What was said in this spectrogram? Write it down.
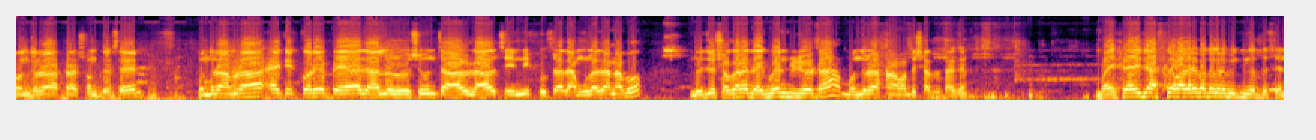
বন্ধুরা আপনারা শুনতেছেন। বন্ধুরা আমরা এক এক করে পেঁয়াজ আলু রসুন চাল ডাল চিনি খুচরা দামগুলো জানাব। দুজন সকালে দেখবেন ভিডিওটা। বন্ধুরা আপনারা আমাদের সাথে থাকেন। ভাই পেঁয়াজটা আজকে বাজারে কত করে বিক্রি করতেছেন?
